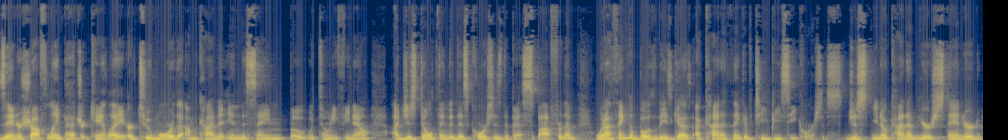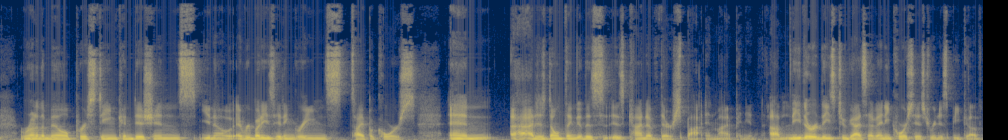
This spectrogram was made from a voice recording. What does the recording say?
Xander Schauffele and Patrick Cantlay are two more that I'm kind of in the same boat with Tony Finau. I just don't think that this course is the best spot for them. When I think of both of these guys, I kind of think of TPC courses. Just, you know, kind of your standard run of the mill, pristine conditions, you know, everybody's hitting greens type of course. And I just don't think that this is kind of their spot, in my opinion. Um, neither of these two guys have any course history to speak of,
